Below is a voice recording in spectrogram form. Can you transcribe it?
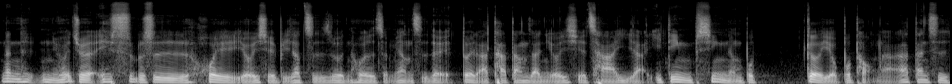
那你你会觉得，诶、是不是会有一些比较滋润或者怎么样之类？对了，它当然有一些差异啊，一定性能不。各有不同啊，啊，但是，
